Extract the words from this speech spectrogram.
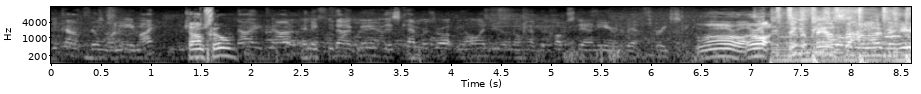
You can't film on here, mate. Can't film. No, you can't. And if you don't move, there's cameras right behind you, and I'll have the cops down here in about three seconds. All right, all right. I think I found someone over here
